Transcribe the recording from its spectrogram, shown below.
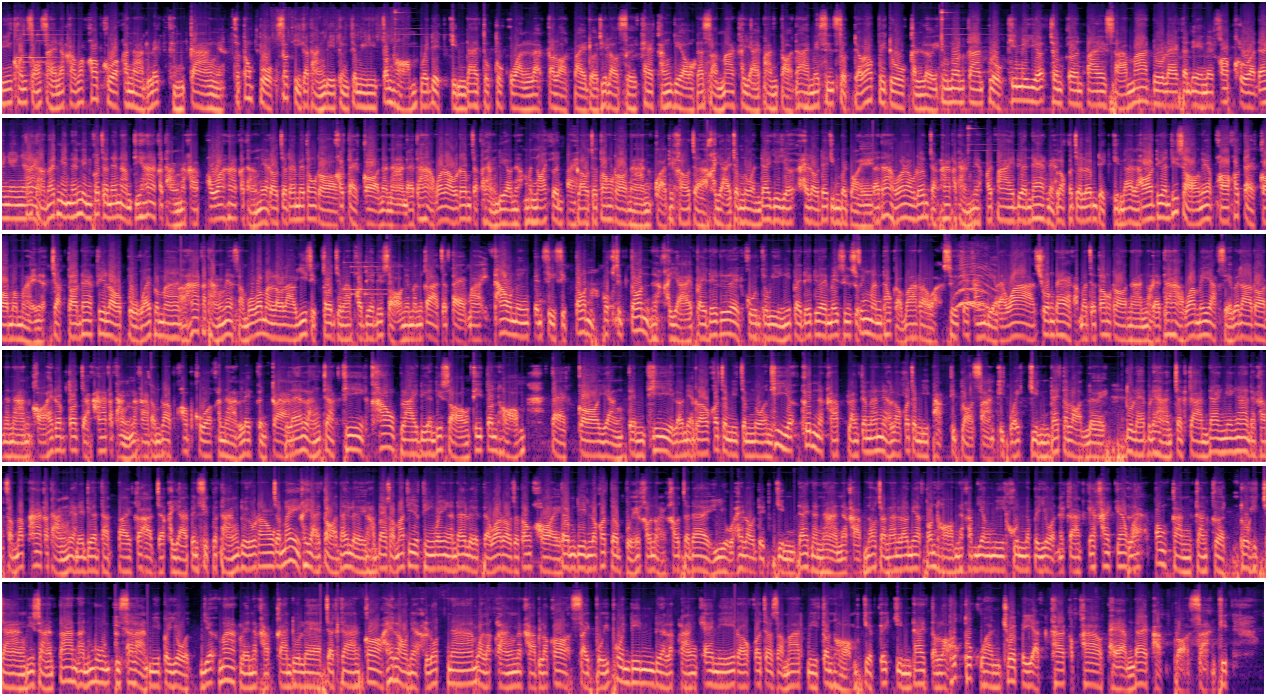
มีคนสงสัยนะครับว่าครอบครัวขนาดเล็กถึงกลางเนี่ยจะต้องปลูกสักกี่กระถางดีถึงจะมีต้นหอมไว้เด็ดกินได้ทุกๆวันและตลอดไปโดยที่เราซื้อแค่ครั้งเดียว และสามารถขยายพันธุ์ต่อได้ไม่สิ้นสุด เดี๋ยวเราไปดูกันเลยจำนวนการปลูกที่ไม่เยอะจนเกินไปสามารถดูแลกันเองในครอบครัวได้ง่ายๆถ้าถามแอดมินแอดมินก็จะแนะนำที่ 5 กระถางนะครับเพราะว่า 5 กระถางเนี่ยเราจะได้ไม่ต้องรอเขาแตกก่อนานๆแต่ถ้าหากว่าเราเริ่มจากกระถางเดียวเนี่ยมันน้อยเกินไป เราจะต้องรอนานกว่าที่เขาจะขยายจำนวนได้เยอะๆ ให้เราได้กินบ่อยๆ แต่ถ้าหากว่าเราเริ่มจาก 5 กระถางเนี่ยปลายๆเดือนแรกเนี่ยเราก็จะเริ่มเด็ดกินได้แล้วพอเดือนที่2เนี่ยพอเขาแตกกอมาใหม่เนี่ยจากตอนแรกที่เราปลูกไว้ประมาณอ่าห้ากระถางเนี่ยสมมติว่ามันราวๆ20 ต้นใช่ไหมพอเดือนที่2เนี่ยมันก็อาจจะแตกมาอีกเท่านึงเป็น 40 ต้น 60 ต้นนะขยายไปเรื่อยๆ คูณทวีอย่างนี้ไปเรื่อยๆ ไม่สิ้นสุด ซึ่งมันเท่ากับว่าเราอะซื้อแค่ครั้งเดียวแต่ว่าช่วงแรกอะมันจะต้องรอนานหน่อยแต่ถ้าหากว่าไม่อยากเสียเวลารอนานๆขอให้เริ่มต้นจาก 5 กระถางนะครับสำหรับครอบครัวขนาดเล็กถึงกลาง และหลังจากที่เข้าปลายเดือนที่ 2 ที่ต้นหอม แตกกออย่างเต็มที่แล้วเนี่ยเราก็จะมีจำนวนที่เยอะขึ้นนะครับ หลังจากนั้นเนี่ยเราก็จะมีผักที่ปลอดสารพิษไว้กินได้ตลอดเลย ดูแลบริหารจัดการได้ง่าย ๆ นะครับสำหรับ 5 กระถางเนี่ยในเดือนถัดไปก็อาจจะขยายเป็น 10 กระถางหรือเราจะไม่ขยายต่อได้เลยครับเราสามารถที่จะทิ้งไว้อย่างนั้นได้เลย แต่ว่าเราจะต้องคอยเติมดินแล้วก็เติมปุ๋ยให้เขาหน่อยเขาจะได้อยู่ให้เราเด็ดกินได้นานๆนะครับ นอกจากนั้นแล้วเนี่ยต้นหอมนะครับยังมีคุณประโยชน์ในการแก้ไข้แก้หวัดและป้องกันการเกิดโรหิตจาง มีสารต้านอนุมูลอิสระมีประโยชน์เยอะมากเลยนะครับ การดูแลจัดการก็ให้เราเนี่ยลดน้ำวันละครั้งนะครับ แล้วก็ใส่ปุ๋ยพรวนดินเดือนละครั้งแค่นี้ เราก็จะสามารถมีต้นหอมเก็บไว้กินได้ตลอดทุกๆวันช่วยประหยัดค่ากับข้าวแถมได้ผักปลอดสารพิษ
